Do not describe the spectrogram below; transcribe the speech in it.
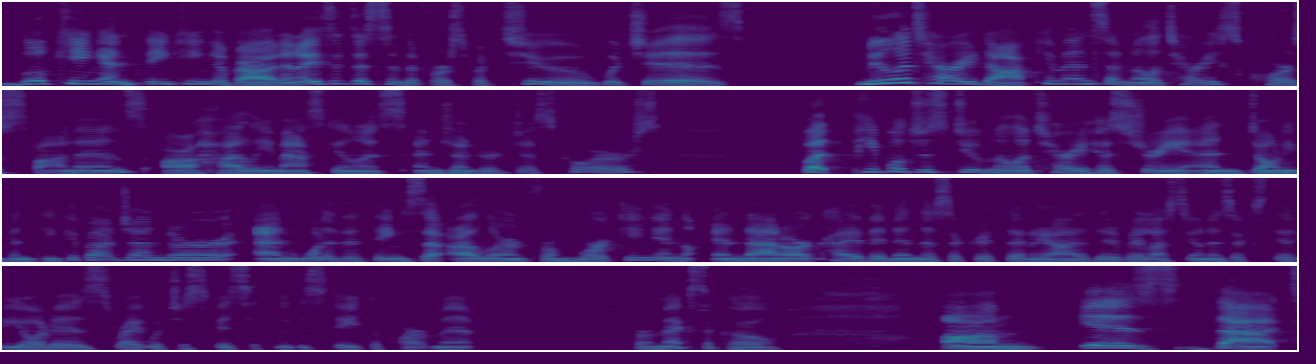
looking and thinking about, and I did this in the first book too, which is military documents and military correspondence are a highly masculinist and gendered discourse. But people just do military history and don't even think about gender. And one of the things that I learned from working in, in that archive and in the Secretaría de Relaciones Exteriores, right, which is basically the State Department for Mexico, um, is that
